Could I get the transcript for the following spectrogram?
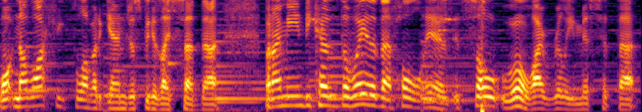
Well, now watch me flub it again just because I said that. But I mean, because the way that that hole is, it's so... Whoa, I really mishit that.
